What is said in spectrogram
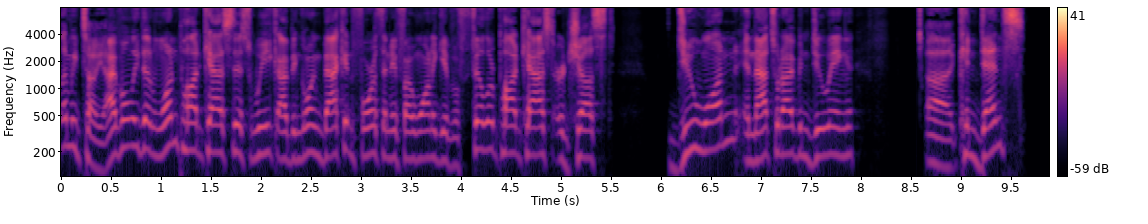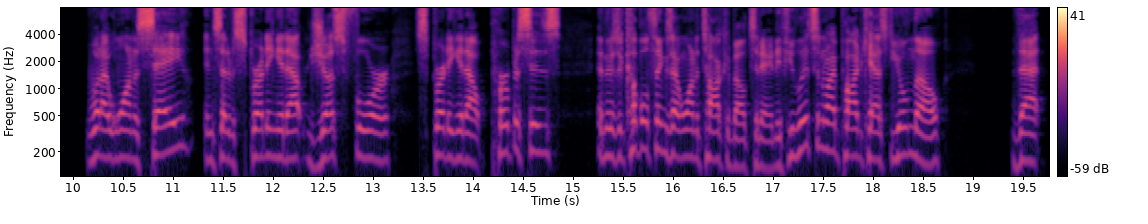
let me tell you, I've only done one podcast this week. I've been going back and forth, and if I want to give a filler podcast or just do one, and that's what I've been doing. Uh, condense what I want to say instead of spreading it out just for spreading it out purposes. And there's a couple things I want to talk about today. And if you listen to my podcast, you'll know that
